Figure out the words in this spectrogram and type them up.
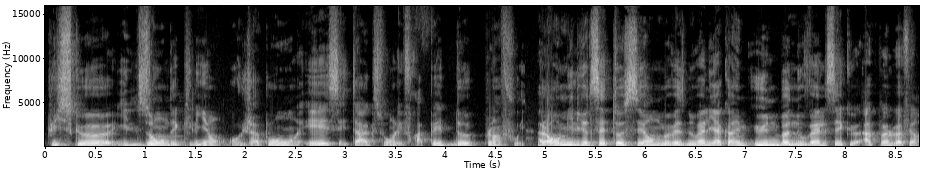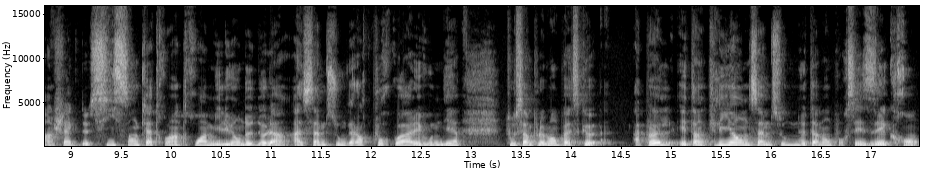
puisqu'ils ont des clients au Japon et ces taxes vont les frapper de plein fouet. Alors au milieu de cet océan de mauvaises nouvelles, il y a quand même une bonne nouvelle, c'est que Apple va faire un chèque de 683 millions de dollars à Samsung. Alors pourquoi allez-vous me dire? Tout simplement parce que Apple est un client de Samsung, notamment pour ses écrans.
